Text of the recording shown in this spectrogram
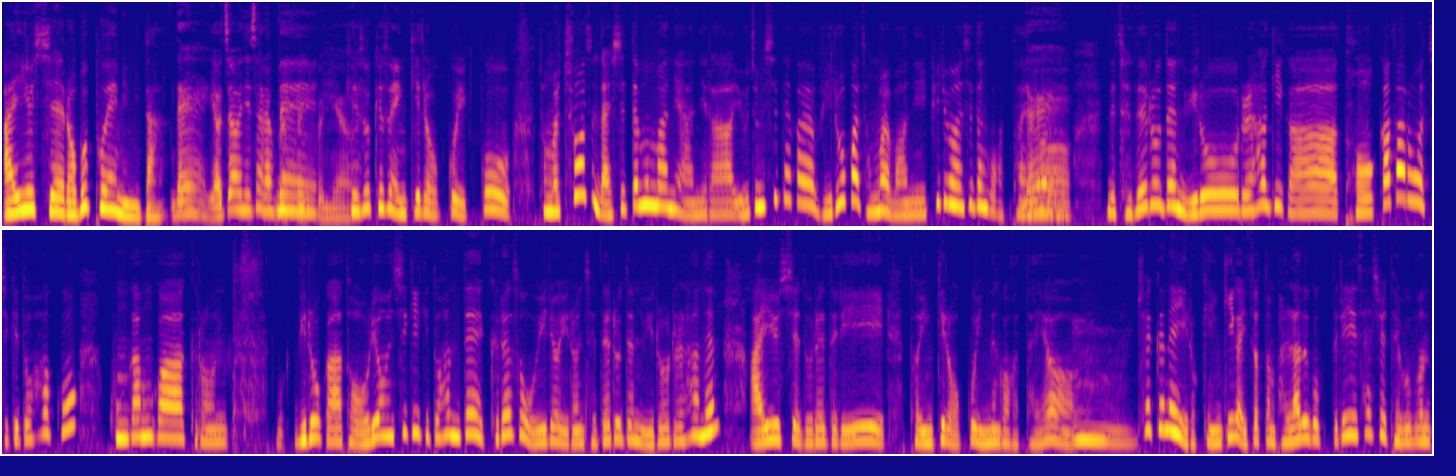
아이유 씨의 Love Poem입니다. 네, 여전히 사랑받고 네, 있군요. 계속해서 인기를 얻고 있고 정말 추워진 날씨 때문만이 아니라 요즘 시대가 위로가 정말 많이 필요한 시대인 것 같아요. 네. 근데 제대로 된 위로를 하기가 더 까다로워지기도 하고 공감과 그런 뭐 위로가 더 어려운 시기이기도 한데 그래서 오히려 이런 제대로 된 위로를 하는 아이유 씨의 노래들이 더 인기를 얻고 있는 것 같아요. 음, 최근에 이렇게 인기가 있었던 발라드 곡들이 사실 대부분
